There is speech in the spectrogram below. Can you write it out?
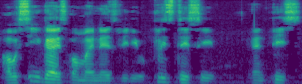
I will see you guys on my next video. Please stay safe and peace.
